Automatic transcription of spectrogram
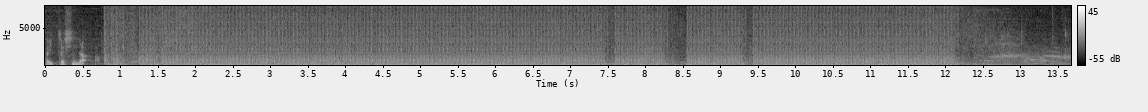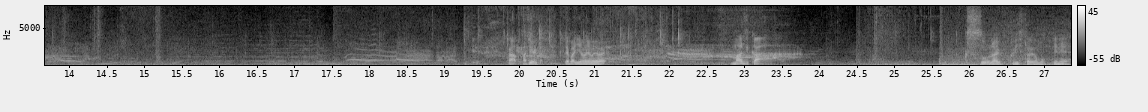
はい、じゃ死んだ。あ、間違えた。やばいやばいやばいやばい。マジか。くそ、ライフクリスタルが持ってね。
